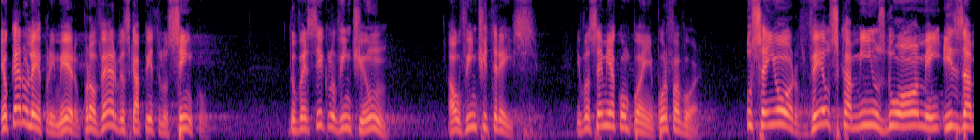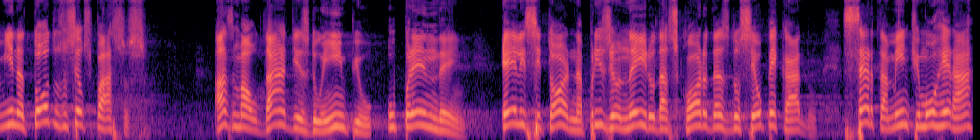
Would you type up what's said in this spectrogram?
Eu quero ler primeiro Provérbios capítulo 5, do versículo 21 ao 23. E você me acompanhe, por favor. O Senhor vê os caminhos do homem e examina todos os seus passos. As maldades do ímpio o prendem, ele se torna prisioneiro das cordas do seu pecado. Certamente morrerá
